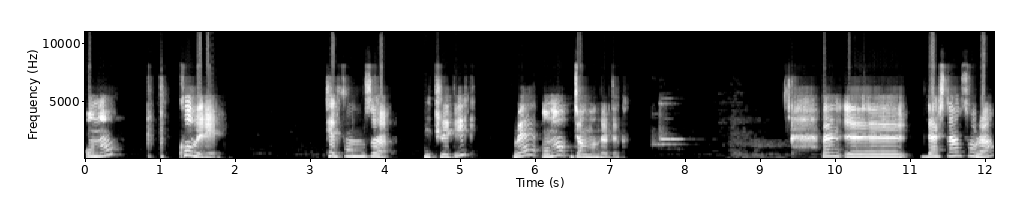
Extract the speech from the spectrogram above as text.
onu cover'i telefonumuza yükledik ve onu canlandırdık. Ben eee, dersten sonra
